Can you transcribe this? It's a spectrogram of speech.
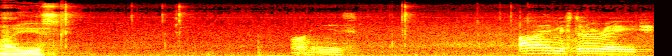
Oh, yes. Oh, he is. I, Mr. Rage.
